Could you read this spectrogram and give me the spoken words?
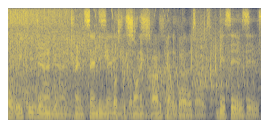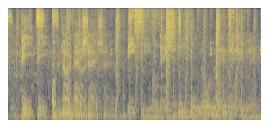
A weekly journey transcending across the sonic archipelagos. This is Beat of No Nation. Beast of No Nation.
